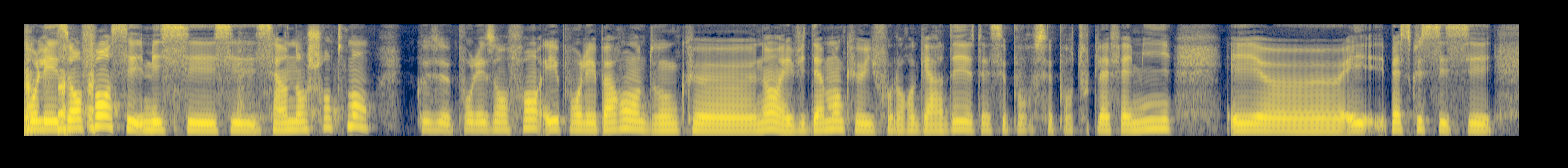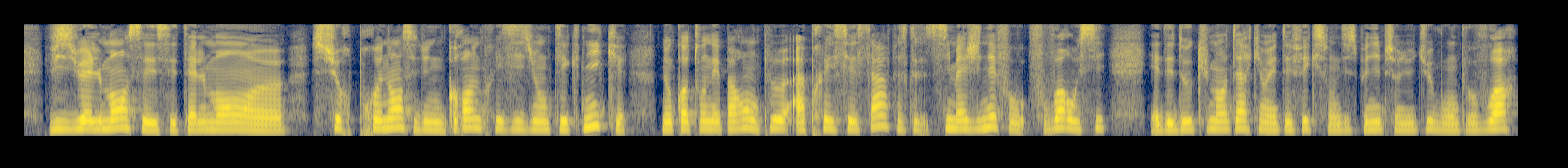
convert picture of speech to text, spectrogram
pour les enfants, mais c'est un enchantement que pour les enfants et pour les parents. Donc euh, non, évidemment qu'il faut le regarder, c'est pour, c'est pour toute la famille et, euh, et parce que c'est- c'est visuellement c'est c'est tellement euh, surprenant, c'est d'une grande précision technique. Donc quand on est parent, on peut apprécier ça parce que s'imaginer, faut, faut voir aussi. Il y a des documentaires qui ont été faits, qui sont disponibles sur YouTube où on peut voir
